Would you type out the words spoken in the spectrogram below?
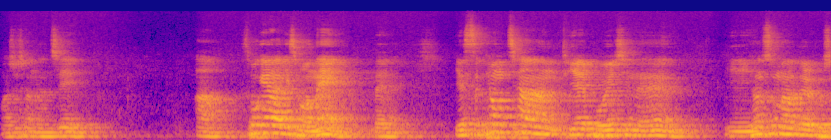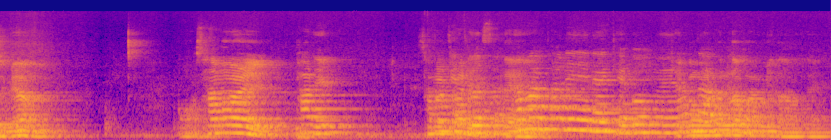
와주셨는지 아 소개하기 전에 네 예스 평창 뒤에 보이시는 이 현수막을 보시면 어, 3월 8일 3월 이렇게 8일 들었어요. 네, 3월 8일에 개봉을, 개봉을 한다고 한다고. 합니다. 네.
